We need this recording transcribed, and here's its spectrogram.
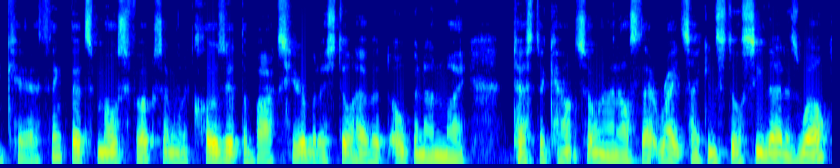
Okay, I think that's most folks. I'm going to close it the box here, but I still have it open on my test account, so anyone else that writes, I can still see that as well.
